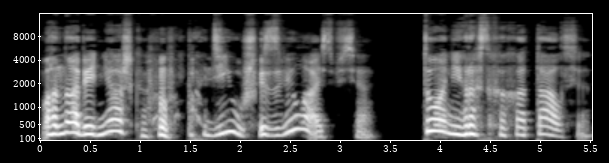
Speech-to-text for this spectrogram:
Она, бедняжка, поди уж, извелась вся. Тони расхохотался,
